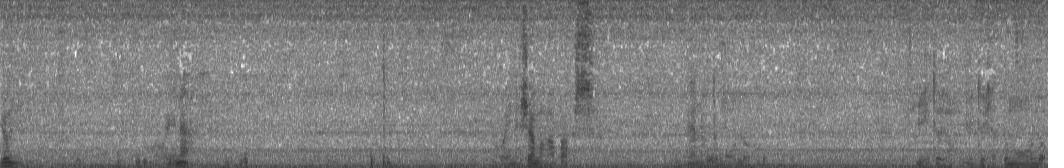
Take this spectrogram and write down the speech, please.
Yun. Okay na. Okay na siya mga paps. Yan, oh, tumulo. Dito, dito siya tumulo.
